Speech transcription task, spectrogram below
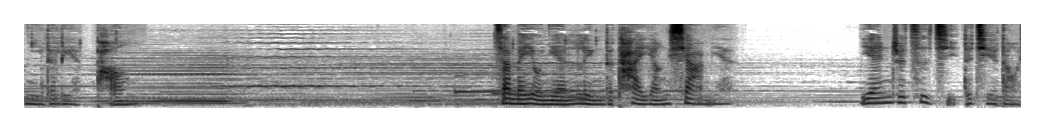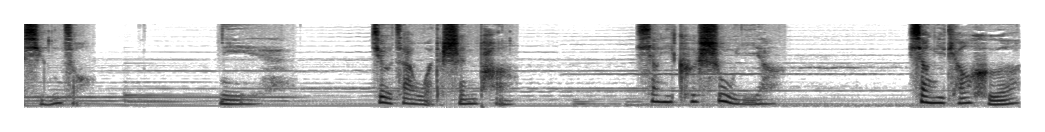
你的脸庞，在没有年龄的太阳下面。沿着自己的街道行走，你就在我的身旁，像一棵树一样，像一条河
